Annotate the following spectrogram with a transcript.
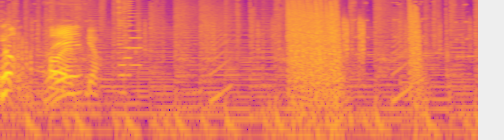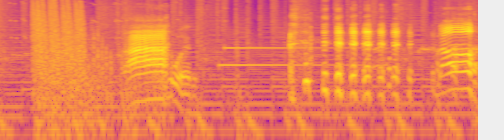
¡No! Joder, tío. ¡Ah! ¡No!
